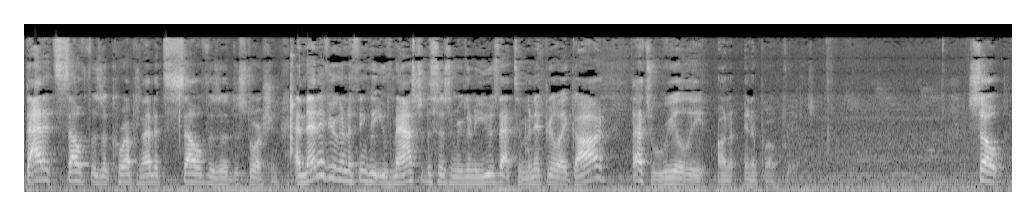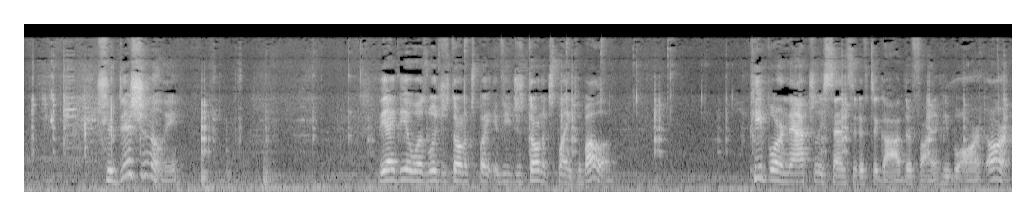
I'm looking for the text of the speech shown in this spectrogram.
That itself is a corruption. That itself is a distortion. And then if you're going to think that you've mastered the system you're going to use that to manipulate God that's really un- inappropriate. So traditionally, the idea was, well, just don't explain. If you just don't explain Kabbalah, people are naturally sensitive to God. They're fine. And people aren't, aren't.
